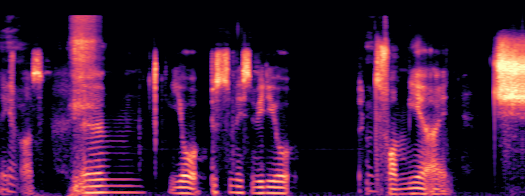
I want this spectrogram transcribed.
Nee, Ja. Spaß. Ähm, jo, bis zum nächsten Video. Und von mir ein Ciao.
